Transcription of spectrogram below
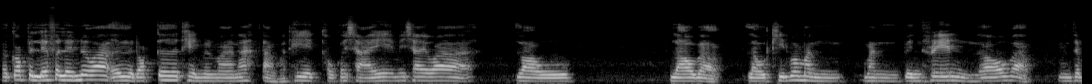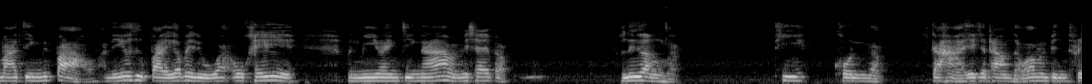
แล้วก็เป็น reference ด้วยว่าเออ Docker เทรนด์มันมานะ ต่างประเทศเขาก็ใช้ไม่ใช่ว่าเรา เราแบบ เราคิดว่ามัน มันเป็นเทรนด์แล้วแบบมันจะมาจริงหรือเปล่า อันนี้ก็คือไปก็ไปดูว่า โอเค มันมีมาจริงๆนะ มันไม่ใช่แบบเรื่องแบบ ที่คนแบบกระหายอยากจะทำแต่ว่ามันเป็นเทร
